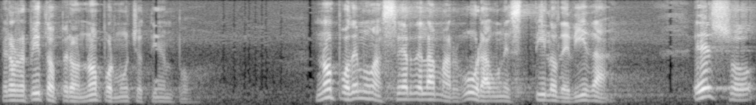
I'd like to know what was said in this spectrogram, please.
Pero repito, pero no por mucho tiempo. No podemos hacer de la amargura un estilo de vida. Eso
